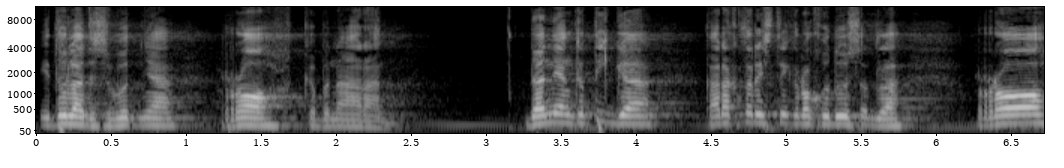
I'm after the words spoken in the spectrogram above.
Itulah disebutnya roh kebenaran. Dan yang ketiga, karakteristik Roh Kudus adalah roh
